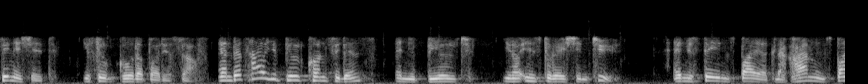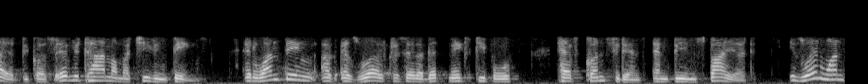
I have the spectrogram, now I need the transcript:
finish it, you feel good about yourself. And that's how you build confidence and you build, you know, inspiration too. And you stay inspired. Like I'm inspired because every time I'm achieving things. And one thing uh, as well, Griselda, that makes people have confidence and be inspired is when one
